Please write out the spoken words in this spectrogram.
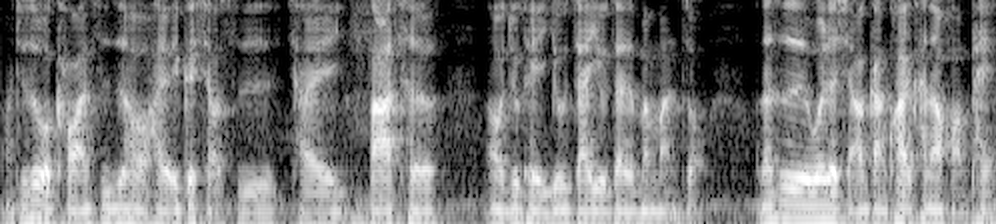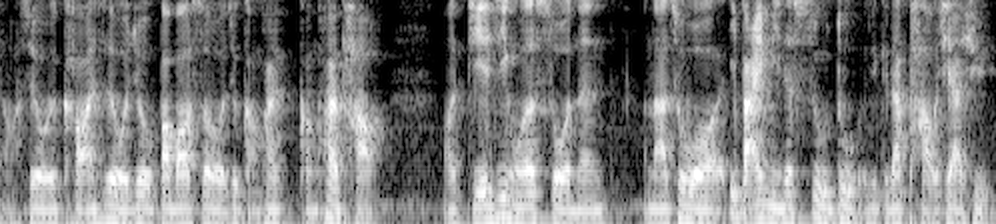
啊，就是我考完试之后还有一个小时才发车，然后我就可以悠哉悠哉的慢慢走。但是为了想要赶快看到黄佩啊，所以我考完试我就包包收，我就赶快赶快跑啊，竭尽我的所能，拿出我一百米的速度就给他跑下去。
